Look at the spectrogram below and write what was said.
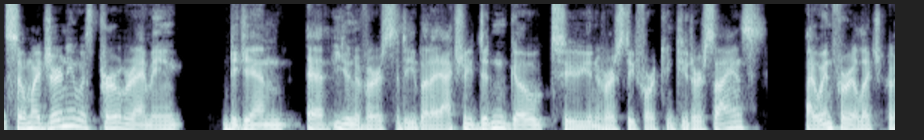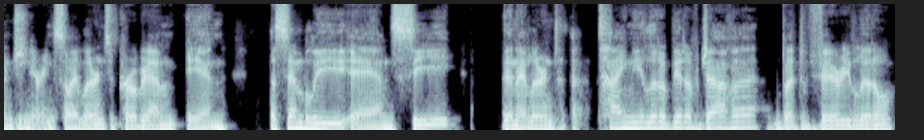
So my journey with programming began at university, but I actually didn't go to university for computer science. I went for electrical engineering. So I learned to program in assembly and C. Then I learned a tiny little bit of Java, but very little.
